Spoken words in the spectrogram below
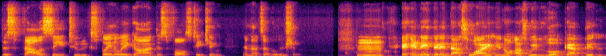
this fallacy to explain away God, this false teaching, and that's evolution. Mm. And Nathan, and that's why you know, as we look at the,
